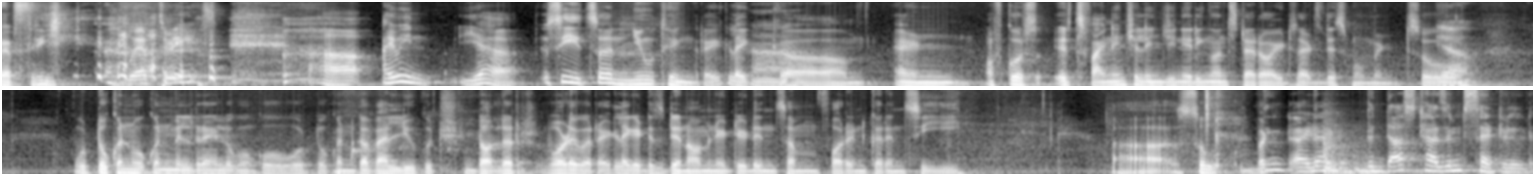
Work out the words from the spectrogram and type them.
web 3 वेब थ्री Uh, I mean, yeah. See, it's a new thing, right? Like, Ah. um, and of course, it's financial engineering on steroids at this moment. So, वो टोकन वोकन मिल रहे हैं लोगों को वो टोकन का वैल्यू कुछ dollar whatever right like it is denominated in some foreign currency dust has settled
